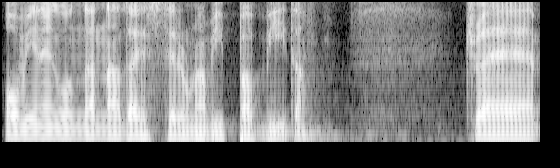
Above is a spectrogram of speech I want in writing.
o viene condannata a essere una pippa a vita. Cioè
